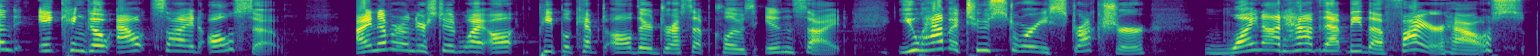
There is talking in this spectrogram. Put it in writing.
and it can go outside also. I never understood why all people kept all their dress up clothes inside. You have a two story structure. Why not have that be the firehouse?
